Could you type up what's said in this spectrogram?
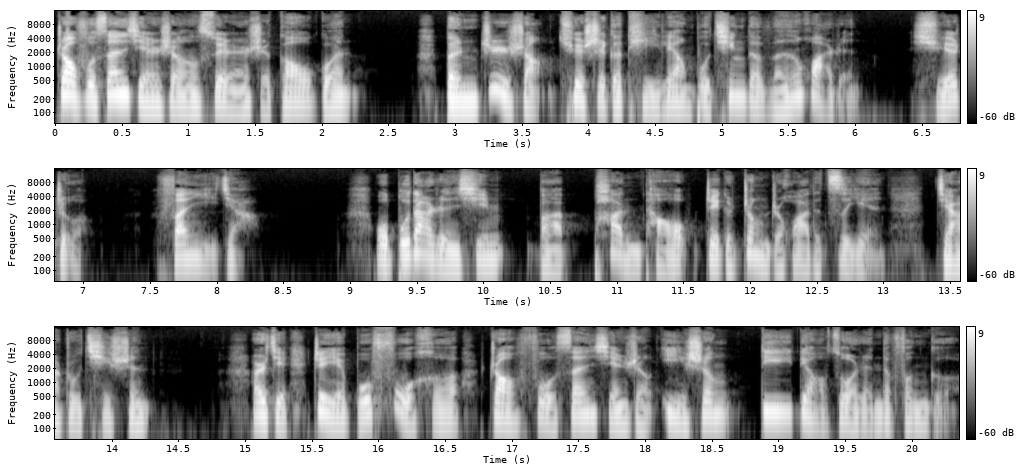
赵富三先生虽然是高官，本质上却是个体谅不清的文化人、学者、翻译家。我不大忍心把“叛逃”这个政治化的字眼加注其身，而且这也不符合赵富三先生一生低调做人的风格。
